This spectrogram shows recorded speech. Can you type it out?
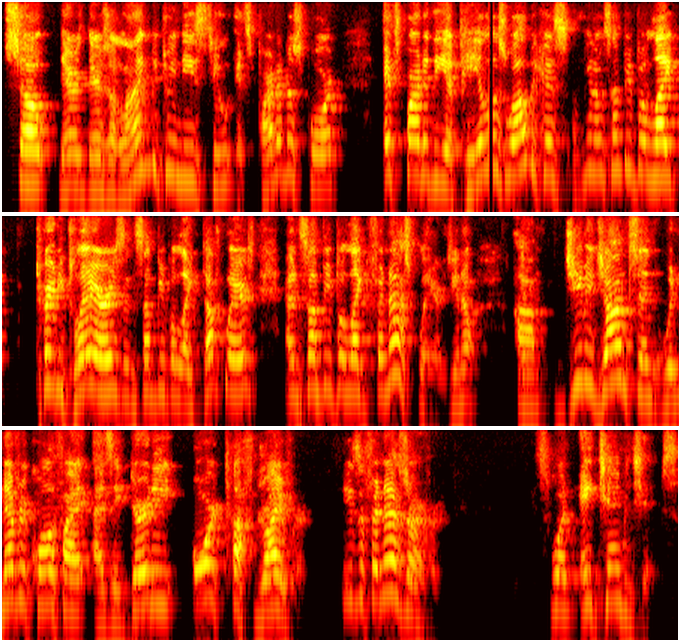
So there's there's a line between these two. It's part of the sport. It's part of the appeal as well because you know some people like dirty players and some people like tough players and some people like finesse players. You know, um, Jimmie Johnson would never qualify as a dirty or tough driver. He's a finesse driver. It's won eight championships.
